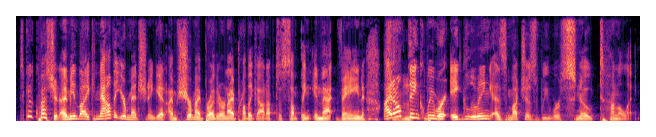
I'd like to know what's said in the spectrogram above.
It's a good question. I mean, like now that you're mentioning it, I'm sure my brother and I probably got up to something in that vein. I don't Mm-hmm. think we were iglooing as much as we were snow tunneling,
